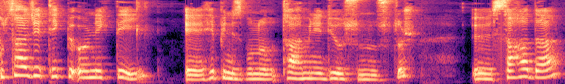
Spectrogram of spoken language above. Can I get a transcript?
Bu sadece tek bir örnek değil. E, hepiniz bunu tahmin ediyorsunuzdur. E, sahada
